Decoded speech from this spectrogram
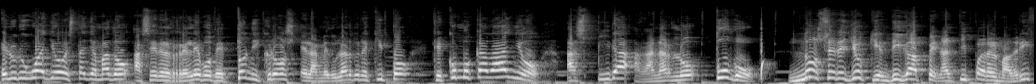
El uruguayo está llamado a ser el relevo de Tony Cross en la medular de un equipo que como cada año aspira a ganarlo todo. No seré yo quien diga penalti para el Madrid.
